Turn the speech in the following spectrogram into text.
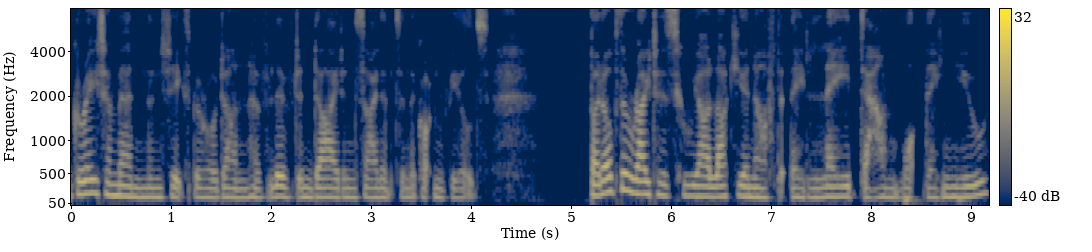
Greater men than Shakespeare or Donne have lived and died in silence in the cotton fields. But of the writers who are lucky enough that they laid down what they knew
